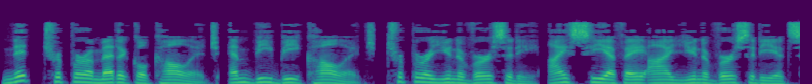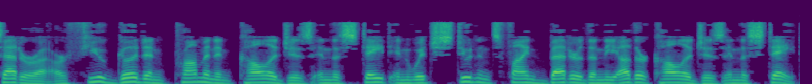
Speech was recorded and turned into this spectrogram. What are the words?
NIT, Tripura Medical College, MBB College, Tripura University, ICFAI University etc. are few good and prominent colleges in the state in which students find better than the other colleges in the state,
